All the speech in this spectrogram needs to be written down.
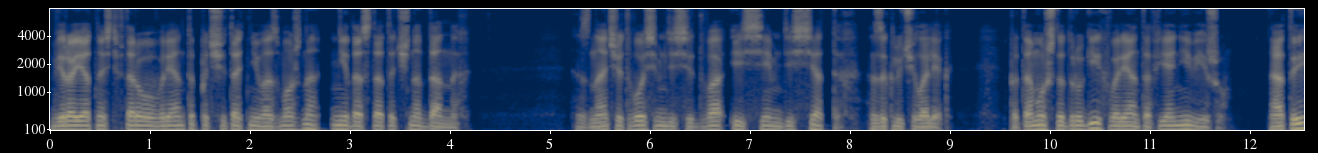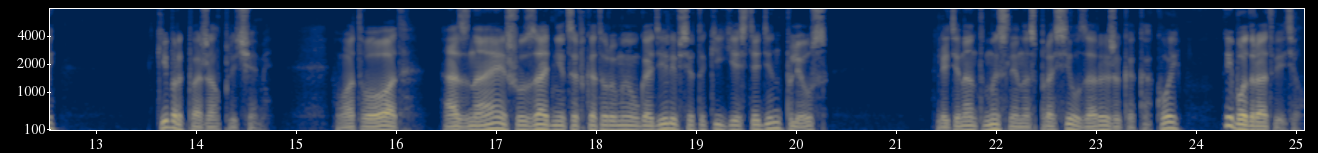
Вероятность второго варианта подсчитать невозможно, недостаточно данных. Значит, 82,7, заключил Олег. Потому что других вариантов я не вижу. А ты? Киборг пожал плечами. Вот-вот, а знаешь, у задницы, в которую мы угодили, все-таки есть один плюс. Лейтенант мысленно спросил за Рыжика какой, и бодро ответил.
